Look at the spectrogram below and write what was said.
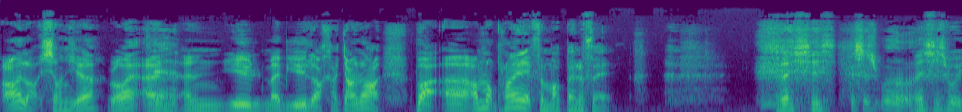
I like Sonia, right? And, Yeah. and you, maybe you like, I don't know, but uh, I'm not playing it for my benefit. This is This is what. this is what,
